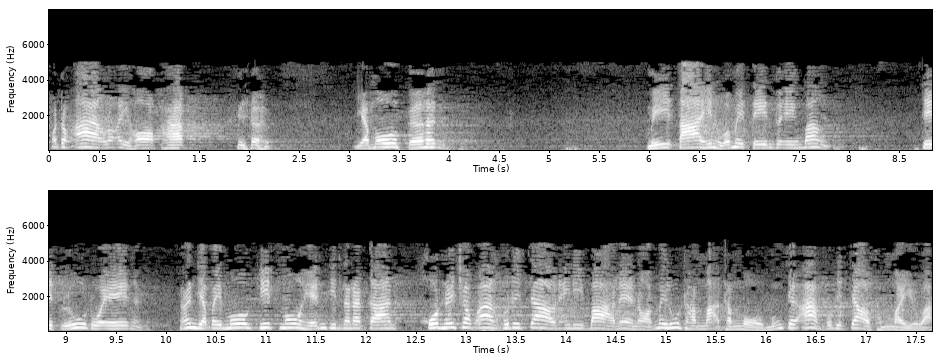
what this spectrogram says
ก็ต้องอ้างแล้วไอ้หอกหักอย่าโม้เกิน มีตาเห็นหัวไม่ตีนตัวเองบ้างจิตรู้ตัวเอง นั้นอย่าไปโม้คิดโม้เห็นจินตนาการ คนที่ชอบอ้างพระพุทธเจ้าในนี่บ้าแน่นอน ไม่รู้ธรรมะธรรมโมมึงจะอ้างพระพุทธเจ้าทำไมวะ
